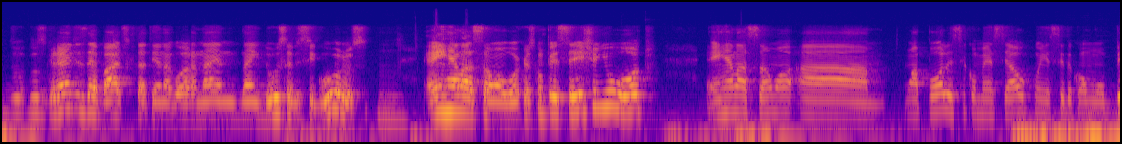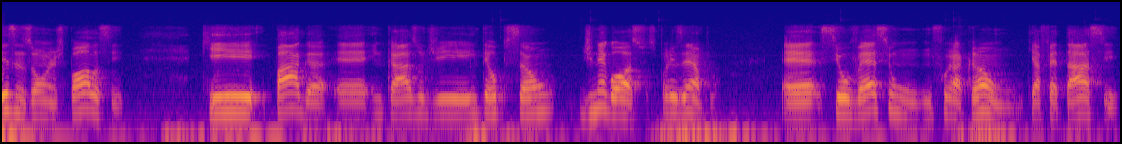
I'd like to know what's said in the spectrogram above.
do, dos grandes debates que está tendo agora na, na indústria de seguros é em relação ao Workers' Compensation e o outro é em relação a, a uma policy comercial conhecida como Business Owners Policy, que paga é, em caso de interrupção de negócios. Por exemplo, é, se houvesse um, um furacão que afetasse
